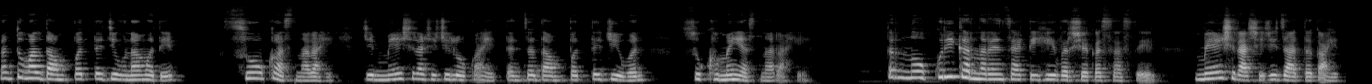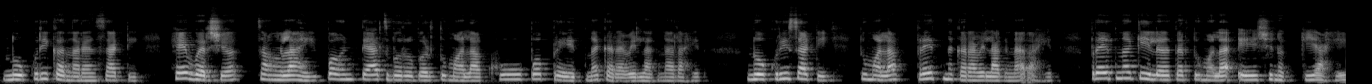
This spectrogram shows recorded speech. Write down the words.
पण तुम्हाला दाम्पत्य जीवनामध्ये सुख असणार आहे. जे मेष राशीचे लोक आहेत त्यांचं दाम्पत्य जीवन सुखमय असणार आहे. तर नोकरी करणाऱ्यांसाठी हे वर्ष कसं असेल? मेष राशीचे जातक आहेत. नोकरी करणाऱ्यांसाठी हे वर्ष चांगलं आहे पण त्याचबरोबर तुम्हाला खूप प्रयत्न करावे लागणार आहेत. नोकरीसाठी तुम्हाला प्रयत्न करावे लागणार आहेत. प्रयत्न केलं तर तुम्हाला यश नक्की आहे.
